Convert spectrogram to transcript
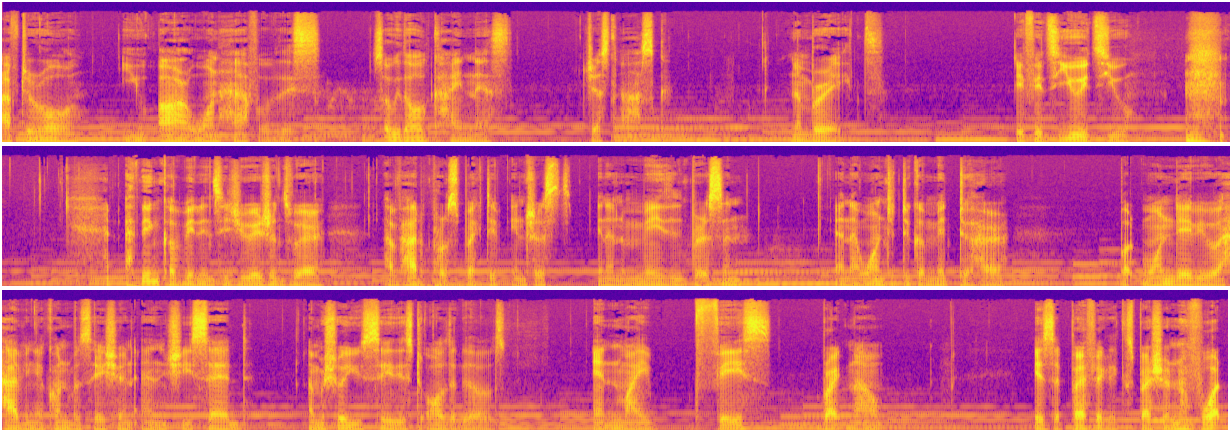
After all, you are one half of this. So, with all kindness, just ask. Number eight. If it's you, it's you. I think I've been in situations where I've had prospective interest in an amazing person and I wanted to commit to her. But one day we were having a conversation and she said, I'm sure you say this to all the girls. And my face right now is a perfect expression of what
